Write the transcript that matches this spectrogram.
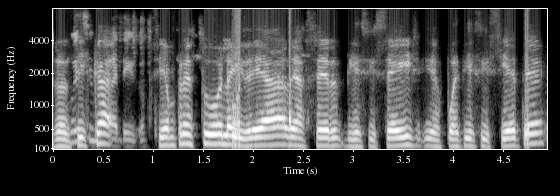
Francisca. ¿siempre estuvo la idea de hacer 16 y después 17?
